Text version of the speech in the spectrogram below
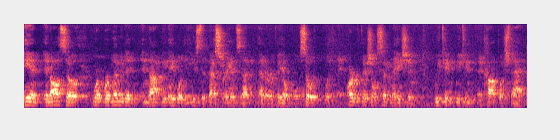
And, and also, we're, we're limited in not being able to use the best rams that, that are available. So with artificial insemination, we can, we can accomplish that.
